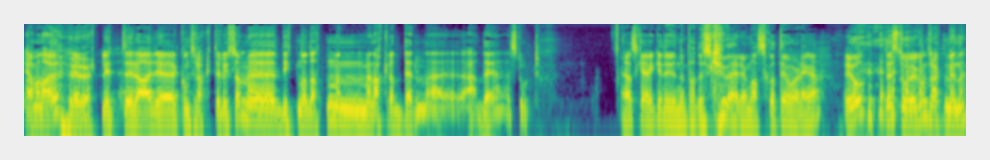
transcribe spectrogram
Ja, Man har jo hørt litt rare kontrakter, liksom. Ditten og datten, men, men akkurat den, er- ja, det er stort. ja, Skrev ikke du under på at du skulle være maskot i Vålerenga? Jo, det sto jo i kontraktene mine.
